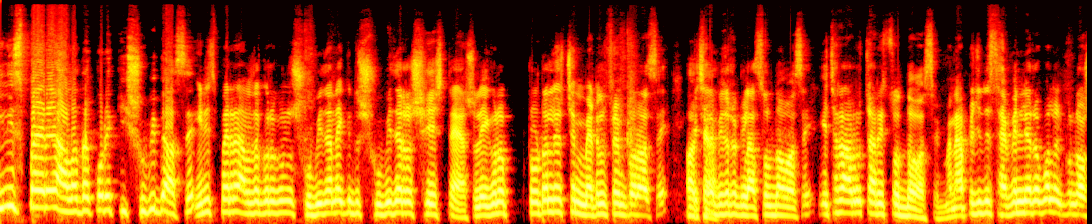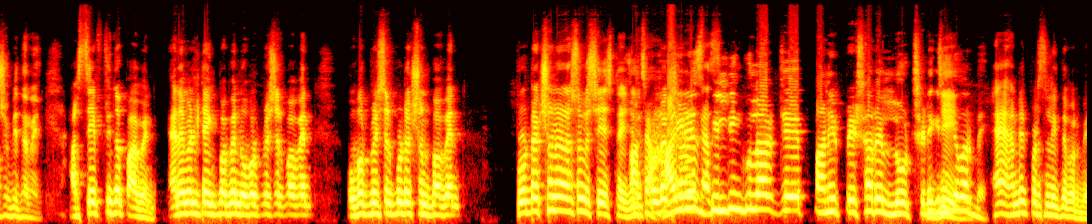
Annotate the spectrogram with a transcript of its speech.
ইনস্পায়ারের আলাদা করে কি সুবিধা আছে? ইনস্পায়ারের আলাদা করে কোনো সুবিধা নাই কিন্তু সুবিধারও শেষ নাই। আসলে এগুলো টোটালি হচ্ছে মেটাল ফ্রেম করা আছে। আচ্ছা। এছাড়া ভিতরে গ্লাস দেওয়া আছে। এছাড়া আরও চার স্তর দেওয়া আছে। মানে আপনি যদি সেভেন লেয়ারও বলেন কোনো অসুবিধা নাই। আর সেফটি তো পাবেন। অ্যানিমেল ট্যাঙ্ক পাবেন ওভার প্রেশার পাবেন ওভার প্রেশার প্রোটেকশন পাবেন। প্রোটেকশনের আসলে শেষ নাই যদি আচ্ছা হাই রেস বিল্ডিংগুলার যে পানির প্রেসারের লোড সেটা কি নিতে পারবে? হ্যাঁ হান্ড্রেড পার্সেন্ট লিখতে পারবে।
